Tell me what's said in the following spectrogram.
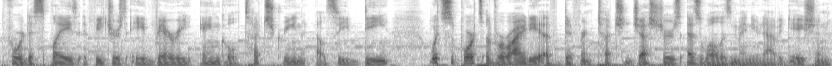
For displays, it features a vari-angle touchscreen LCD, which supports a variety of different touch gestures as well as menu navigation.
